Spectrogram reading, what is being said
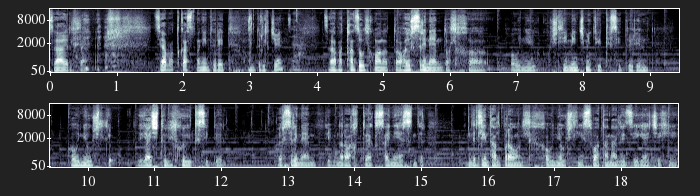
За баярлалаа. За подкаст маань төрээд өндөрлж байна. За. За Батхан зөвлөх маань одоо 2 сарын 8-нд болох хувийн хөгжлийн менежмент гэдэг сэдвээр юм хувийн хөгжил яаж төлөвлөх вэ гэдэг сэдвээр 2 сарын 8-нд вебинар орохдоо яг саяны ярьсан тэр амьдралын талбараа үнэлэх, хувийн хөгжлийн SWOT анализыг яаж хийх юм,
